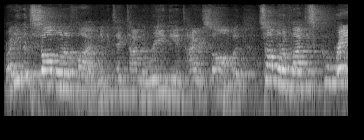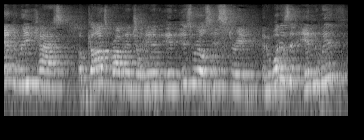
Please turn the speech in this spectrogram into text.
Right? Even Psalm 105, and you can take time to read the entire psalm, but Psalm 105, this grand recast of God's providential hand in Israel's history. And what does it end with?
